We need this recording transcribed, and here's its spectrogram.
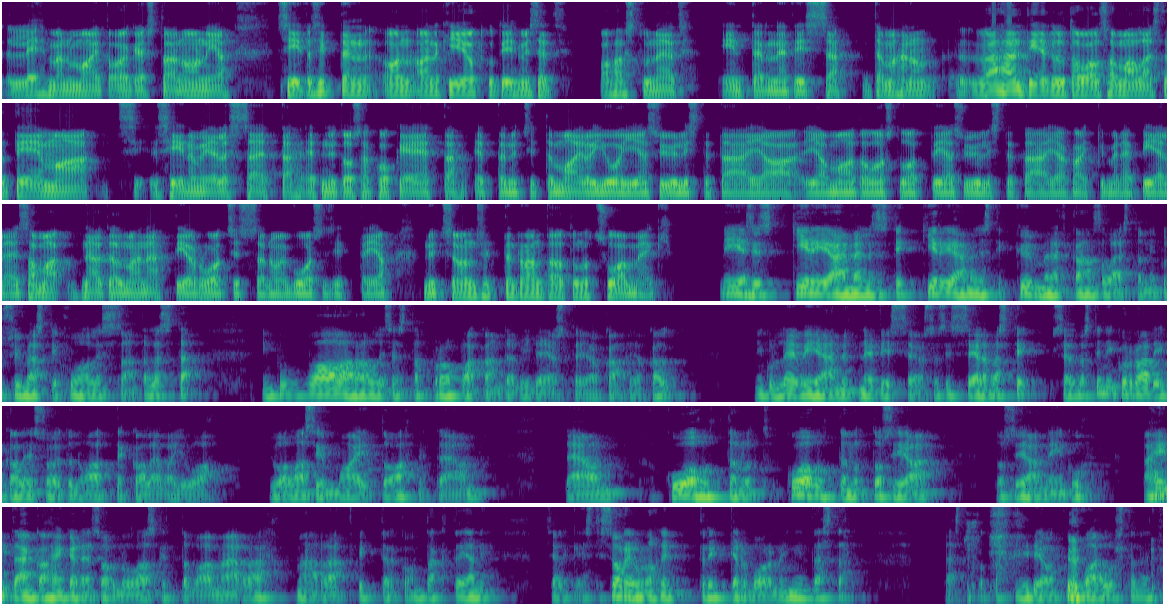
lehmän maito oikeastaan on. Ja siitä sitten on ainakin jotkut ihmiset pahastuneet internetissä. Tämähän on vähän tietyllä tavalla samanlaista teemaa siinä mielessä, että, että nyt osa kokee, että, että nyt sitten maidonjuojia syyllistetään ja, ja maataloustuottajia syyllistetään ja kaikki menee pieleen. Sama näytelmä nähtiin jo Ruotsissa noin vuosi sitten ja nyt se on sitten rantautunut Suomeenkin. Niin ja siis kirjaimellisesti, kirjaimellisesti kymmenet kansalaiset on niin kuin syvästi huolissaan tällaista niin kuin vaarallisesta propagandavideosta, joka, joka niin kuin leviää nyt netissä, jossa siis selvästi, selvästi niin kuin radikalisoitunut Atte Kaleva juo, juo lasin maitoa. Ja tämä on, tämä on kuohuttanut, kuohuttanut tosiaan, tosiaan niin kuin vähintään kahden käden sormen laskettavaa määrää, määrää Twitter-kontakteja, niin selkeästi. Sori, unohdin trigger warningin tästä, tästä tota videon kuvailusta nyt.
